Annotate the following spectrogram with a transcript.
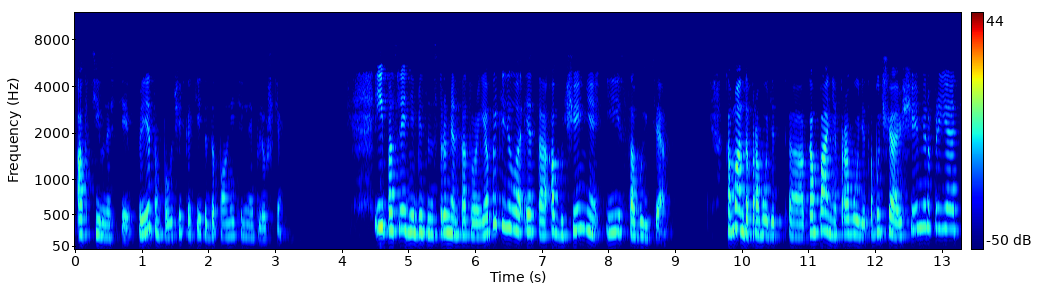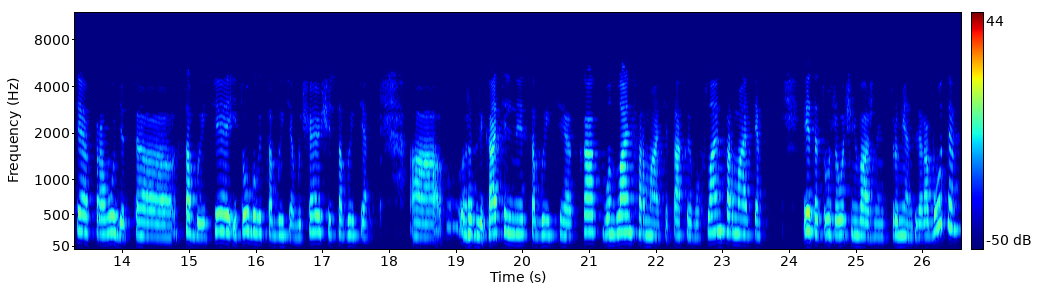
активности, при этом получить какие-то дополнительные плюшки. И последний бизнес-инструмент, который я выделила, это обучение и события. Команда проводит, э, компания проводит обучающие мероприятия, проводит э, события, итоговые события, обучающие события, а, развлекательные события, как в онлайн формате, так и в офлайн формате. Это тоже очень важный инструмент для работы,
